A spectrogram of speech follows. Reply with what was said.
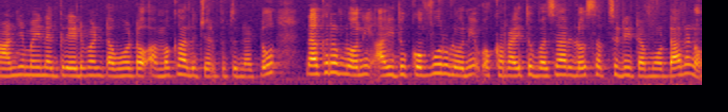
నాణ్యమైన గ్రేడ్ వన్ టమోటో అమ్మకాలు జరుపుతున్నట్లు నగరంలోని ఐదు కొవ్వూరులోని ఒక రైతు బజారులో సబ్సిడీ టమోటాలను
